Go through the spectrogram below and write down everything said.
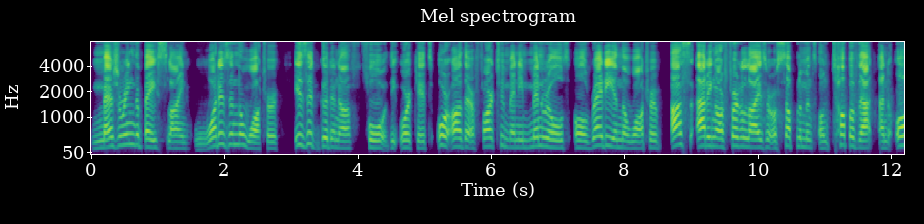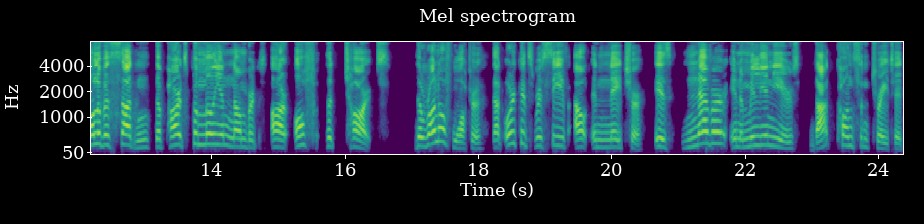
Measuring the baseline, what is in the water, is it good enough for the orchids or are there far too many minerals already in the water? Us adding our fertilizer or supplements on top of that and all of a sudden the parts per million numbers are off the charts. The runoff water that orchids receive out in nature is never in a million years that concentrated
